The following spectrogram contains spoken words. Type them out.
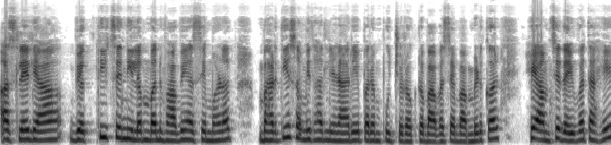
असलेल्या व्यक्तीचे निलंबन व्हावे असे म्हणत भारतीय संविधान लिहिणारे परमपूज्य डॉक्टर बाबासाहेब आंबेडकर हे आमचे दैवत आहे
